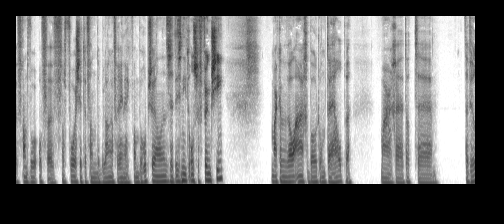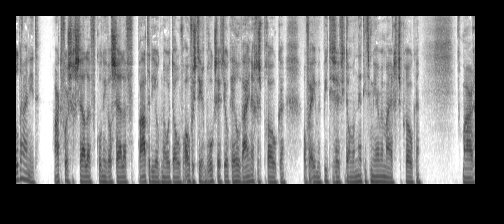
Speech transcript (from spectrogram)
verantwoord, of, uh, voorzitter van de Belangenvereniging van Beroepswelden. Dus het is niet onze functie, maar ik heb hem wel aangeboden om te helpen. Maar uh, dat, dat wilde hij niet. Hard voor zichzelf, kon hij wel zelf. Praatte hij ook nooit over. Over Stig Broeks heeft hij ook heel weinig gesproken. Over Eme Pieters heeft hij dan wel net iets meer met mij gesproken. Maar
